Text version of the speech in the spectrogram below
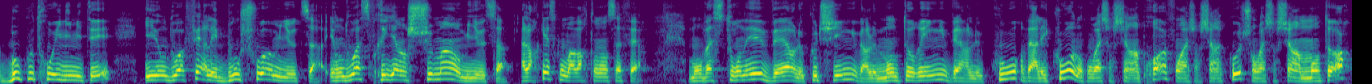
beaucoup trop illimité et on doit faire les bons choix au milieu de ça et on doit se frayer un chemin au milieu de ça. Alors qu'est-ce qu'on va avoir tendance à faire? Bon, On va se tourner vers le coaching, vers le mentoring, vers le cours, vers les cours. Donc on va chercher un prof, on va chercher un coach, on va chercher un mentor.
